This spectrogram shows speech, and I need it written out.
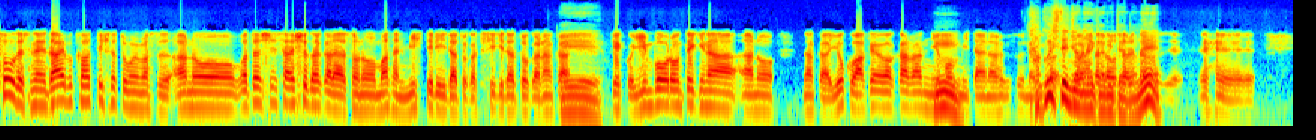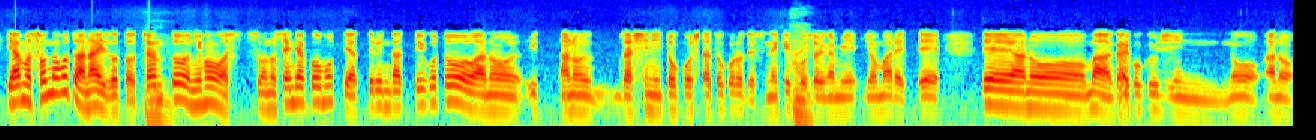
そうですね、だいぶ変わってきたと思います。あの、私最初だから、その、まさにミステリーだとか奇跡だとか、なんか、えー、結構陰謀論的な、あの、なんかよくわけわからん日本みたいなふうな、うん、隠してんじゃないかみたいなね。えーいや、もうそんなことはないぞと、ちゃんと日本はその戦略を持ってやってるんだっていうことを、あの、あの雑誌に投稿したところですね、結構それが見、はい、読まれて、で、あの、まあ、外国人の、あの、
